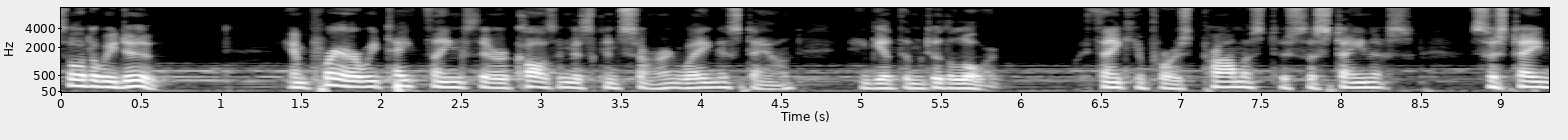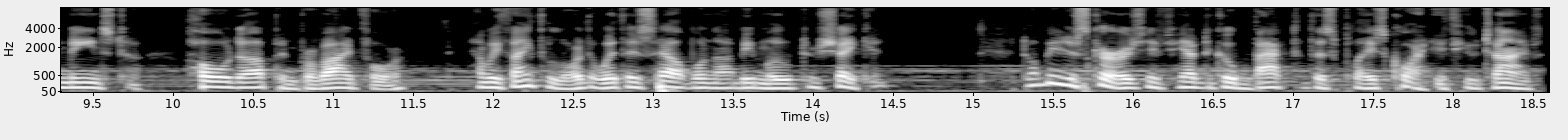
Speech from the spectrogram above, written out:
So what do we do? In prayer, we take things that are causing us concern, weighing us down, and give them to the Lord. We thank Him for His promise to sustain us. Sustain means to hold up and provide for. And we thank the Lord that with His help we'll not be moved or shaken. Don't be discouraged if you have to go back to this place quite a few times.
